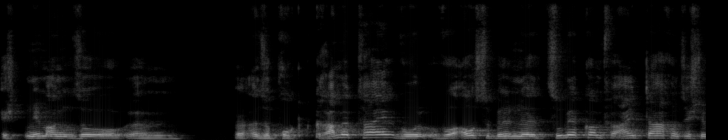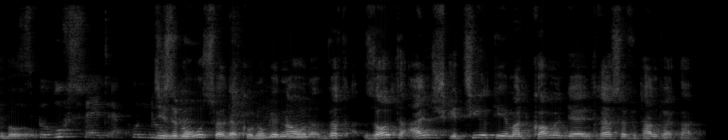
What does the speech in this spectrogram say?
ich nehme an so, ähm, an so Programme teil, wo, wo Auszubildende zu mir kommen für einen Tag und sich den Be Das Berufsfelderkundung. diese ne? Berufsfelderkundung, Mhm. genau. Da wird, sollte eigentlich gezielt jemand kommen, der Interesse für das Handwerk hat.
